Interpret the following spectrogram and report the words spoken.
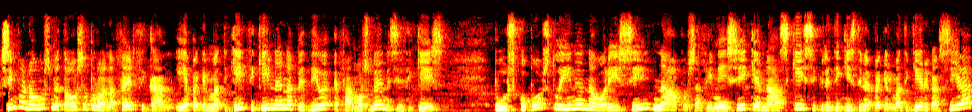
Σύμφωνα όμως με τα όσα προαναφέρθηκαν, η επαγγελματική ηθική είναι ένα πεδίο εφαρμοσμένης ηθικής, που σκοπός του είναι να ορίσει, να αποσαφηνίσει και να ασκήσει κριτική στην επαγγελματική εργασία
